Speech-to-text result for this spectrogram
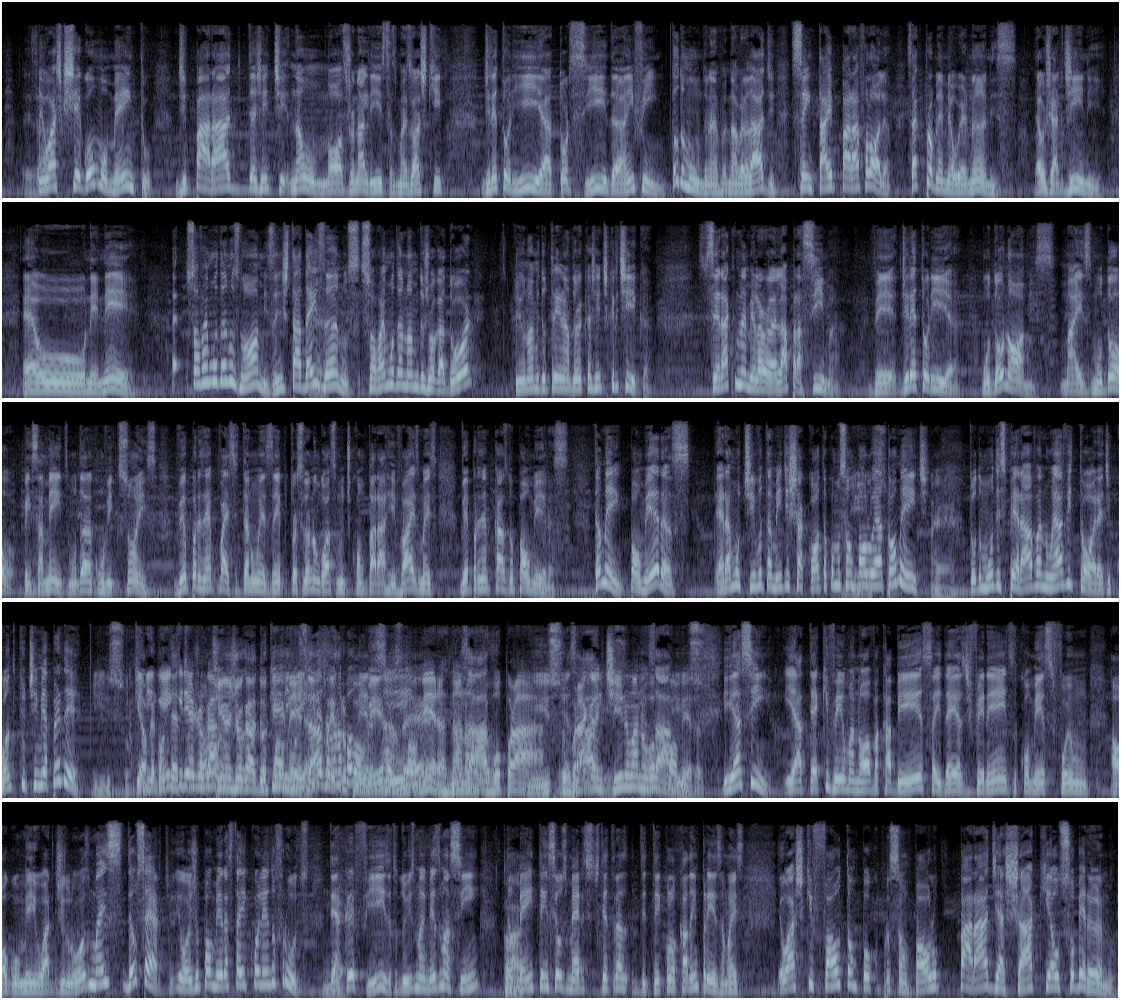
Eu acho que chegou o momento de parar da gente, não nós jornalistas, mas eu acho que diretoria, torcida, enfim, todo mundo, né, na verdade, sentar e parar e falar, olha, será que o problema é o Hernanes? É o Jardine? É o Nenê? É, só vai mudando os nomes. A gente tá há 10 anos, só vai mudando o nome do jogador e o nome do treinador que a gente critica. Será que não é melhor olhar lá pra cima, ver diretoria, mudou nomes, mas mudou pensamentos, mudaram convicções? Vê, por exemplo, vai citando um exemplo, o torcedor não gosta muito de comparar rivais, mas vê, por exemplo, o caso do Palmeiras. Também, Palmeiras era motivo também de chacota como São Paulo é Isso. atualmente. É. Todo mundo esperava não é a vitória, é de quanto que o time ia perder. Isso. Que é o que Ninguém acontece queria jogar. Tinha jogador que recusava ir jogar pro no Palmeiras. Palmeiras. Sim. é. Palmeiras? Não, não, Exato. eu vou pra Isso. pro Exato. Bragantino, mas não vou pro Exato. Palmeiras. E assim, e até que veio uma nova cabeça, ideias diferentes. No começo foi um algo meio ardiloso, mas deu certo. E hoje o Palmeiras tá aí colhendo frutos. Tem a Crefisa, tudo isso, mas mesmo assim Claro. também tem seus méritos de ter, de ter colocado a empresa. Mas eu acho que falta um pouco pro São Paulo parar de achar que é o soberano.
